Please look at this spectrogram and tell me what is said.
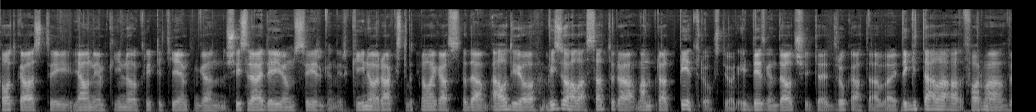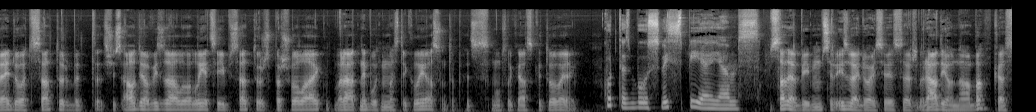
podkāsti jauniem kino kritiķiem, gan šis raidījums ir, gan ir kino raksts, bet man liekas, tādā audio-vizuālā saturā, manuprāt, pietrūkst, jo ir diezgan daudz šī drukātā vai digitālā formā veidota satura, bet šis audio-vizuālo liecību saturs par šo laiku varētu nebūt nemaz tik liels, un tāpēc mums likās, ka to vajag. Kur tas būs viss pieejams? Sadarbība mums ir izveidojusies ar Radio Naba, kas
